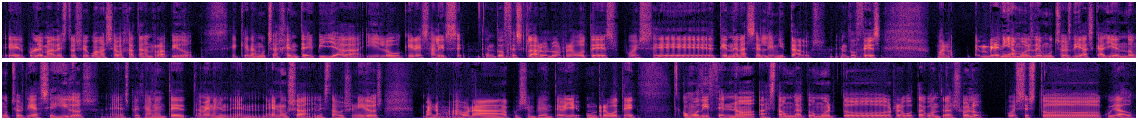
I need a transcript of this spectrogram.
el problema de esto es que cuando se baja tan rápido, se queda mucha gente ahí pillada y luego quiere salirse. Entonces, mm. claro, los rebotes pues eh, tienden a ser limitados. Entonces, bueno, veníamos de muchos días cayendo, muchos días seguidos, eh, especialmente también en, USA, en Estados Unidos. Bueno, ahora pues simplemente, oye, un rebote, como dicen, ¿no? Hasta un gato muerto rebota contra el suelo. Pues esto, cuidado,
